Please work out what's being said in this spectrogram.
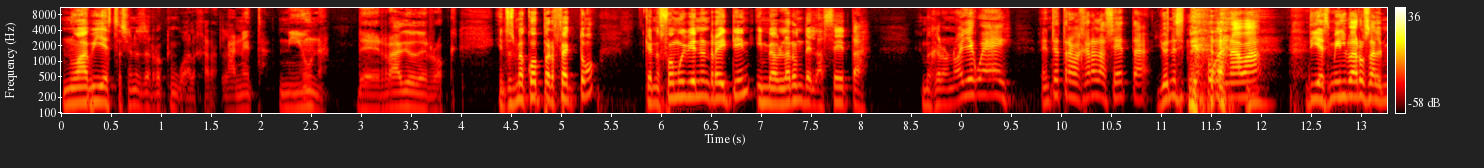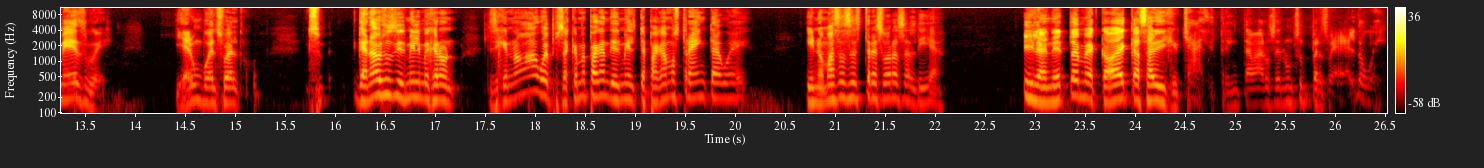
no había estaciones de rock en Guadalajara, la neta, ni una de radio de rock. Y entonces me acuerdo perfecto que nos fue muy bien en rating y me hablaron de la Z. Y me dijeron, oye, güey, vente a trabajar a la Z. Yo en ese tiempo ganaba 10 mil baros al mes, güey. Y era un buen sueldo. Entonces, ganaba esos 10 mil y me dijeron, les dije, no, güey, pues acá me pagan 10 mil, te pagamos 30, güey. Y nomás haces 3 horas al día. Y la neta me acaba de casar y dije, chale, 30 baros era un super sueldo, güey.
